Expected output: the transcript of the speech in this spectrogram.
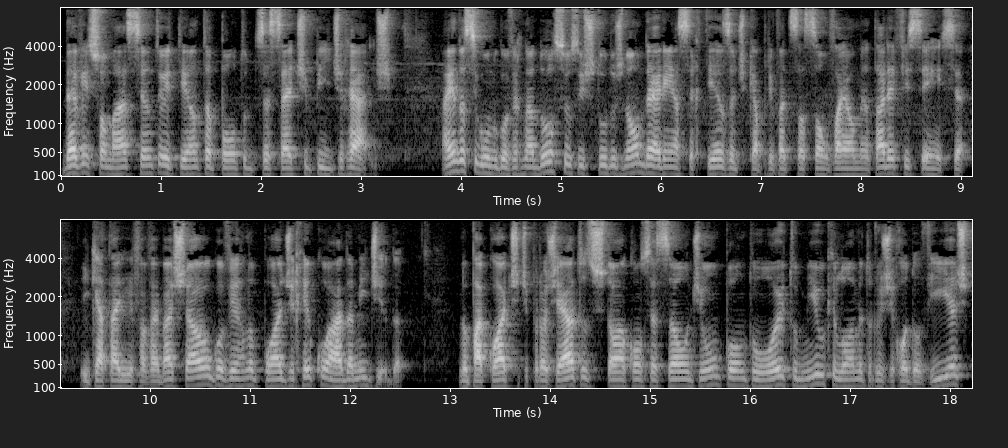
devem somar 180,17 bi de reais. Ainda segundo o governador, se os estudos não derem a certeza de que a privatização vai aumentar a eficiência e que a tarifa vai baixar, o governo pode recuar da medida. No pacote de projetos estão a concessão de 1,8 mil quilômetros de rodovias,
